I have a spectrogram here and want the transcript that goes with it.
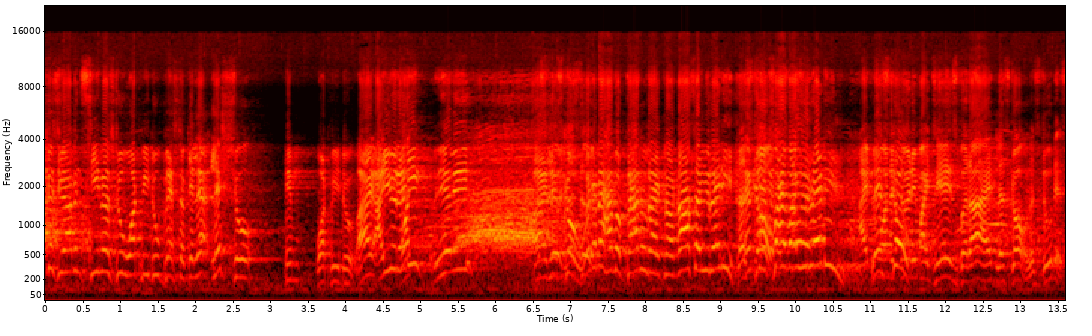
because you haven't seen us do what we do best. Okay, let, let's show him what we do. All right, are you ready? really All right, let's go. We're gonna have a battle right now. Nas, are you ready? Let's go. MJ5, are you ready? I don't let's want to go. dirty my J's, but alright, let's go. Let's do this.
